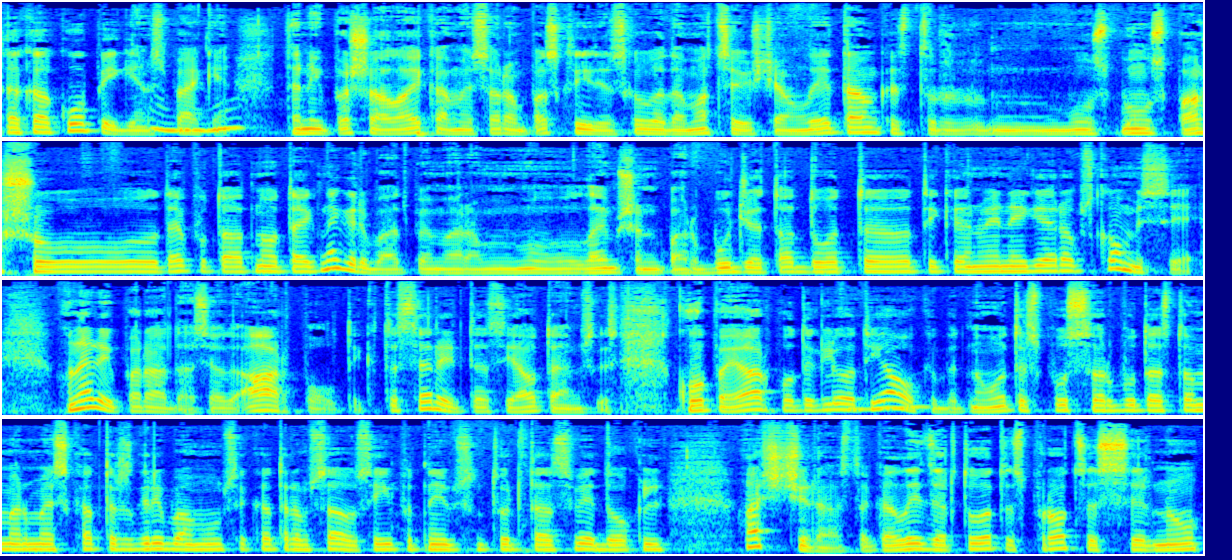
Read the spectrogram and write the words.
tā kā kopīgiem spēkiem. Mm -hmm. Tanī pašā laikā mēs varam paskatīties kaut kādām atsevišķām lietām, kas tur mūsu, mūsu pašu deputāti noteikti negribētu, piemēram, lemšanu par budžetu atdot uh, tikai un vienīgi Eiropas komisijai. Un arī parādās jau ārpolitika. Tas arī ir tas jautājums, kas kopēja ārpolitika ļoti jauka, bet no otras puses varbūt tās tomēr mēs katrs gribam, mums ir katram savas īpatnības un tur tās viedokļi atšķirās. Tā kā līdz ar to tas process ir, nu,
